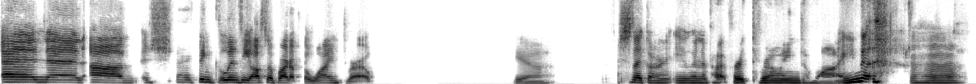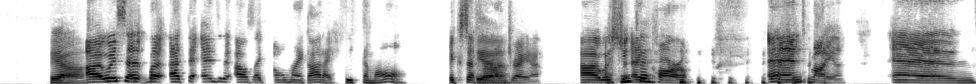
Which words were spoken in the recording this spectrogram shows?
And then um, and sh I think Lindsay also brought up the wine throw. Yeah. She's like, "Aren't you gonna put for throwing the wine?" Uh-huh. Yeah. I was, uh, but at the end of it, I was like, "Oh my god, I hate them all except Yeah. for Andrea." I was think and that- Carl and Mya and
